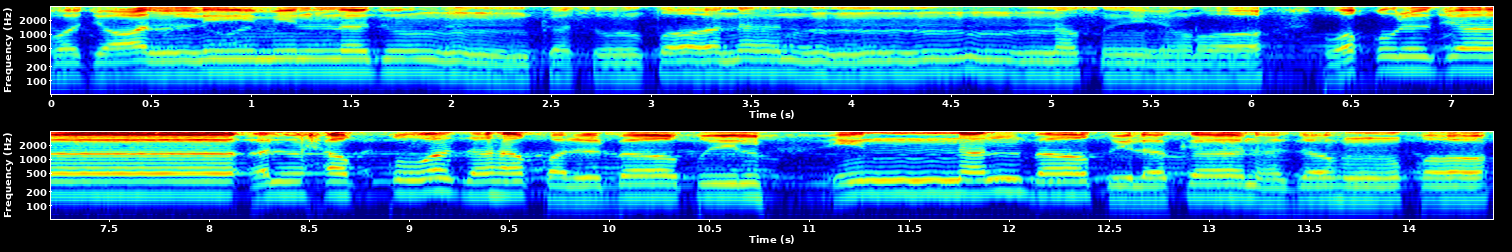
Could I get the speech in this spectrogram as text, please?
واجعل لي من لدنك سلطانا نصيرا وقل جاء الحق وزهق الباطل إن الباطل كان زهوقا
